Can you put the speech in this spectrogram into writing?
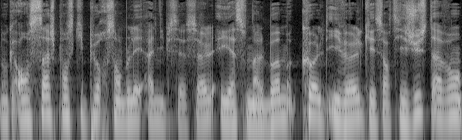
Donc en ça, je pense qu'il peut ressembler à Nipsey Hussle. Et a son album Cold Evil qui est sorti juste avant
